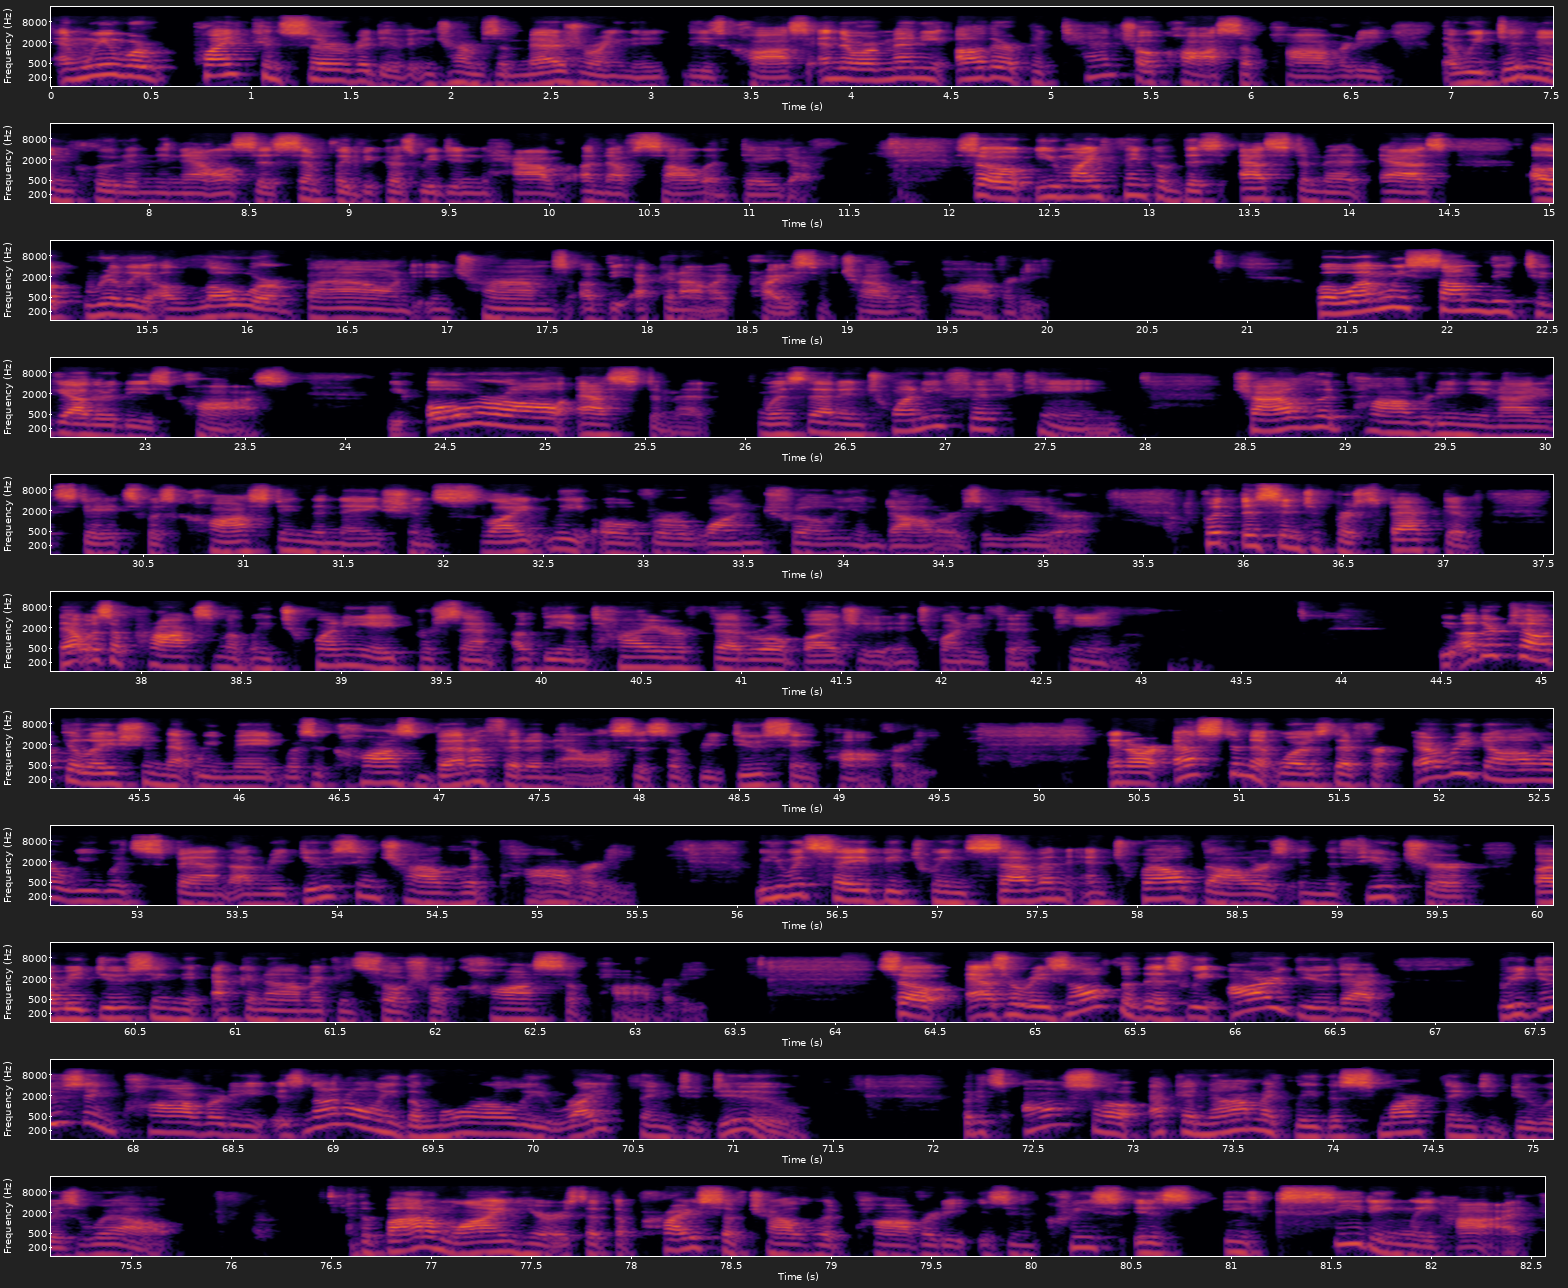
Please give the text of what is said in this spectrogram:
And we were quite conservative in terms of measuring the, these costs. And there were many other potential costs of poverty that we didn't include in the analysis simply because we didn't have enough solid data. So you might think of this estimate as a, really a lower bound in terms of the economic price of childhood poverty. Well, when we sum the, together these costs, the overall estimate was that in 2015, childhood poverty in the United States was costing the nation slightly over $1 trillion a year. To put this into perspective, that was approximately 28% of the entire federal budget in 2015. The other calculation that we made was a cost benefit analysis of reducing poverty. And our estimate was that for every dollar we would spend on reducing childhood poverty, we would save between seven and $12 in the future by reducing the economic and social costs of poverty. So as a result of this, we argue that reducing poverty is not only the morally right thing to do, but it's also economically the smart thing to do as well the bottom line here is that the price of childhood poverty is increase is exceedingly high.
